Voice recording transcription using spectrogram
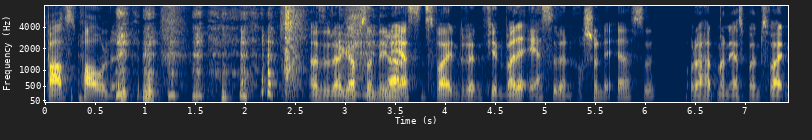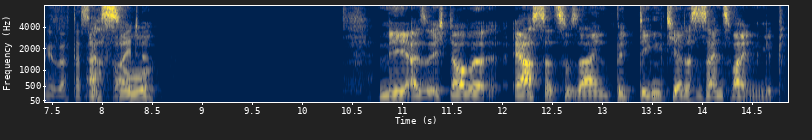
Papst Paule. also da gab's dann den Ja. ersten, zweiten, dritten, vierten. War der erste dann auch schon der erste? Oder hat man erst beim zweiten gesagt, dass der Ach zweite? so. Nee, also ich glaube, erster zu sein bedingt ja, dass es einen zweiten gibt.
